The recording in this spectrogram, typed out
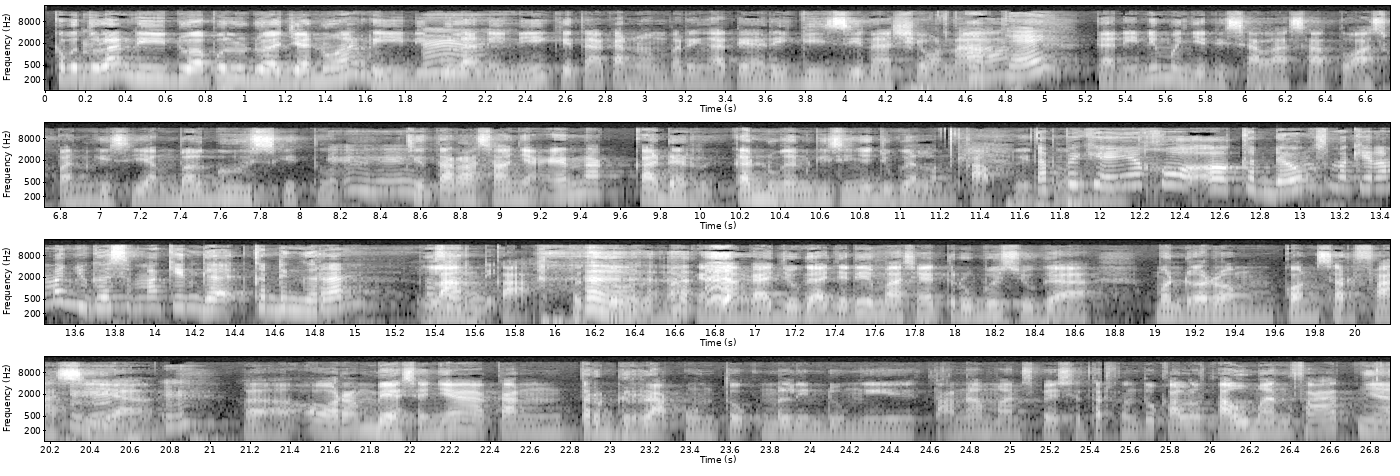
kebetulan di 22 Januari Hmm. di bulan ini kita akan memperingati Hari Gizi Nasional Oke. dan ini menjadi salah satu asupan gizi yang bagus gitu. Hmm, Cita rasanya enak, kadar kandungan gizinya juga lengkap gitu. Tapi kayaknya kok eh, kedaung semakin lama juga semakin gak kedengeran. Langka, betul, makin langka juga. Jadi maksudnya Trubus juga mendorong konservasi ya. Eh, orang biasanya akan tergerak untuk melindungi tanaman spesies tertentu kalau tahu manfaatnya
